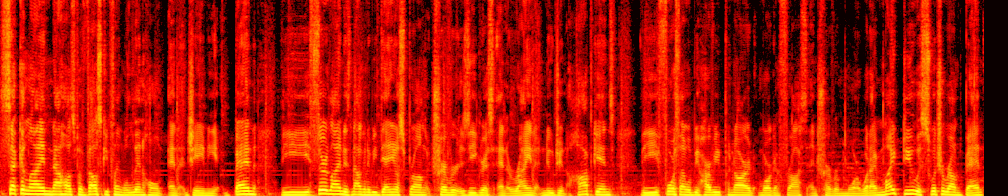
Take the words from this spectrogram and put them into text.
Second line now has Pavelski playing with Lindholm and Jamie Benn. The third line is now going to be Daniel Sprong, Trevor Zegras, and Ryan Nugent Hopkins. The fourth line will be Harvey Pinard, Morgan Frost, and Trevor Moore. What I might do is switch around Benn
